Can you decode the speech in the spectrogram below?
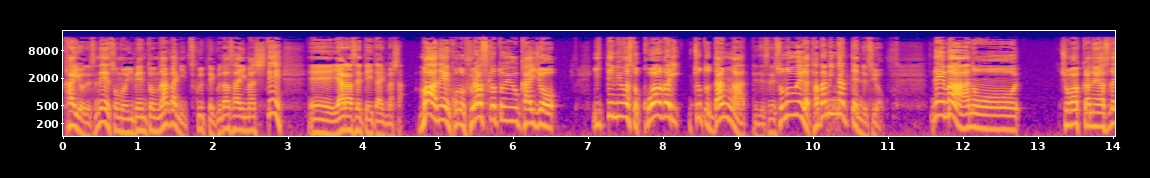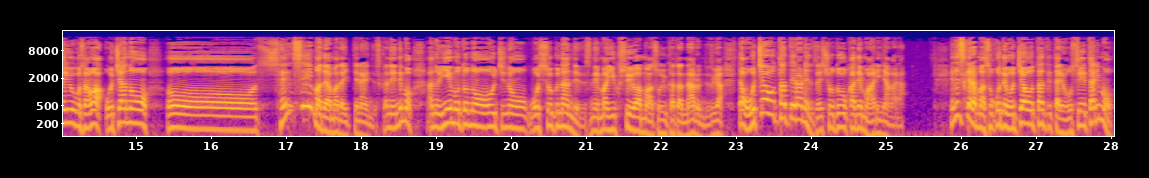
会をですね、そのイベントの中に作ってくださいまして、えー、やらせていただきました。まあね、このフラスカという会場、行ってみますと小上がり、ちょっと段があってですね、その上が畳になってんですよ。で、まあ、あのー小学科の安田優吾さんはお茶の、お先生まではまだ行ってないんですかね。でも、あの、家元のお家のご子息なんでですね、まあ、行く末はまあそういう方になるんですが、だからお茶を立てられるんですね。書道家でもありながら。ですからまあそこでお茶を立てたり教えたりも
